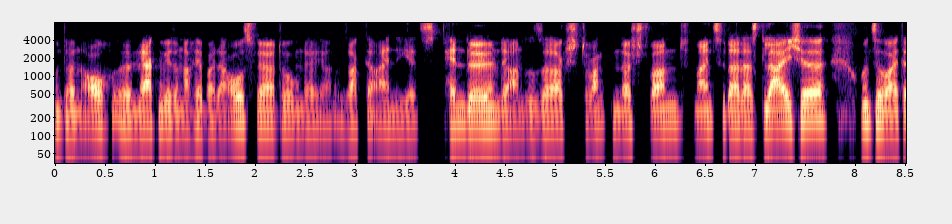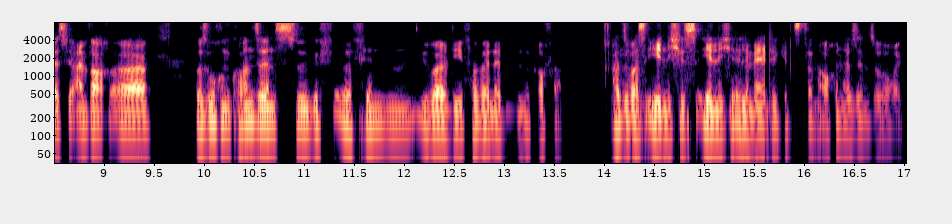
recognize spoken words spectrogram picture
und dann auch äh, merken wir dann nachher bei der Auswertung, da sagt der eine jetzt pendeln, der andere sagt schwankender Schwand, meinst du da das Gleiche und so weiter, dass wir einfach äh, versuchen, Konsens zu äh, finden über die verwendeten Begriffe. Also was ähnliches, ähnliche Elemente gibt es dann auch in der Sensorik.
